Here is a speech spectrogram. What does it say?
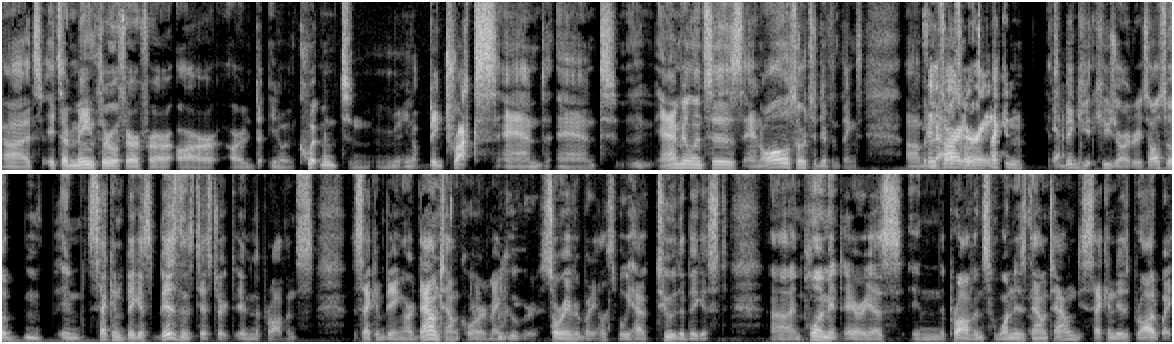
uh, it's it's our main thoroughfare for our, our our you know equipment and you know big trucks and and ambulances and all sorts of different things. Uh, but It's an it's, also artery. our second. It's Yeah. a big, huge artery. It's also a in second biggest business district in the province. The second being our downtown core in Vancouver. Sorry, everybody else, but we have two of the biggest uh, employment areas in the province. One is downtown. The second is Broadway.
